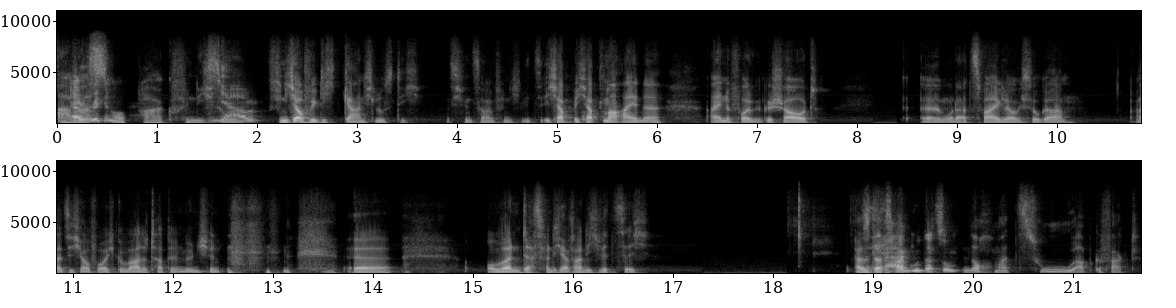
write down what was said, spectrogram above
Aber ja, South Park finde ich so, ja. finde ich auch wirklich gar nicht lustig. Also ich finde es einfach nicht witzig. Ich habe ich okay. hab mal eine, eine Folge geschaut, ähm, oder zwei, glaube ich sogar, als ich auf euch gewartet habe in München. äh, und das fand ich einfach nicht witzig. Also das ja, war gut dazu. Noch mal zu abgefuckt.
